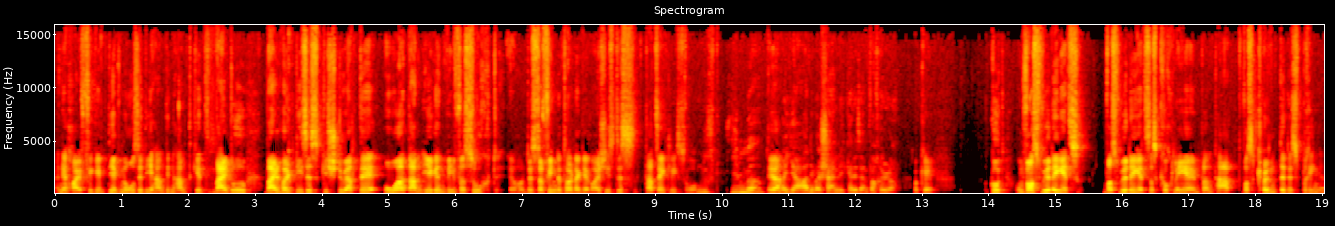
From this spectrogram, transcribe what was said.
eine häufige Diagnose, die Hand in Hand geht, weil du, weil halt dieses gestörte Ohr dann irgendwie versucht, das erfindet halt ein Geräusch, ist das tatsächlich so? Nicht immer, ja? aber ja, die Wahrscheinlichkeit ist einfach höher. Okay. Gut, und was würde jetzt, was würde jetzt das Cochlea-Implantat, was könnte das bringen?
